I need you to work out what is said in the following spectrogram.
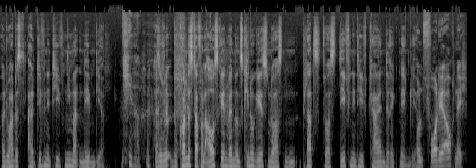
weil du hattest halt definitiv niemanden neben dir. Ja. Also du, du konntest davon ausgehen, wenn du ins Kino gehst und du hast einen Platz, du hast definitiv keinen direkt neben dir. Und vor dir auch nicht.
